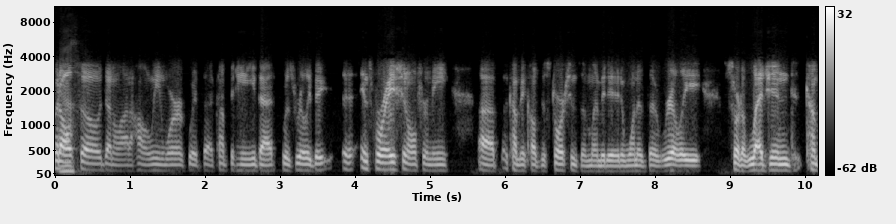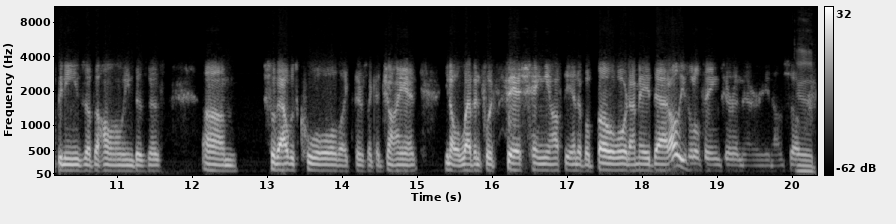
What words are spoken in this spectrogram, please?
but Yeah. also done a lot of Halloween work with a company that was really big, uh, inspirational for me. Uh, a company called Distortions Unlimited, and one of the really sort of legend companies of the Halloween business. Um, so that was cool. Like there's like a giant, you know, 11 foot fish hanging off the end of a boat. I made that. All these little things here and there, you know. So Dude,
